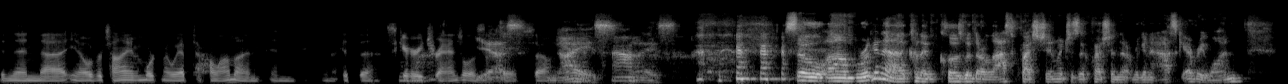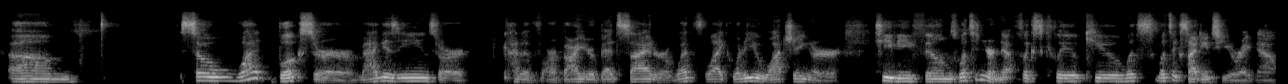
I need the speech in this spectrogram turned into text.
and then uh, you know over time work my way up to Jalama and, and you know hit the scary Wow. tarantulas. Yes. So Nice. Wow. Nice. So um, we're going to kind of close with our last question, which is a question that we're going to ask everyone. Um, so, what books or magazines or kind of are by your bedside, or what's like, what are you watching, or TV films? What's in your Netflix queue? queue? What's what's exciting to you right now?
